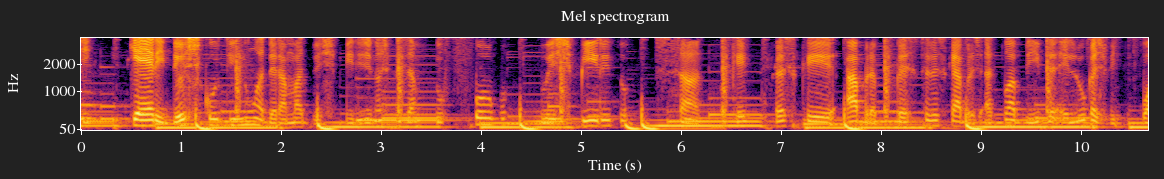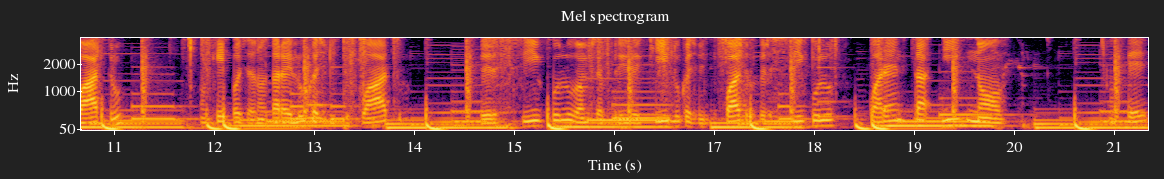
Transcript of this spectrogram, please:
e quer e Deus continua a derramar do Espírito e nós precisamos do fogo do Espírito Santo, ok? Parece que abra, parece que abres a tua Bíblia em Lucas 24, ok? Pode anotar aí Lucas 24, versículo, vamos abrir aqui, Lucas 24, versículo 49, ok?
